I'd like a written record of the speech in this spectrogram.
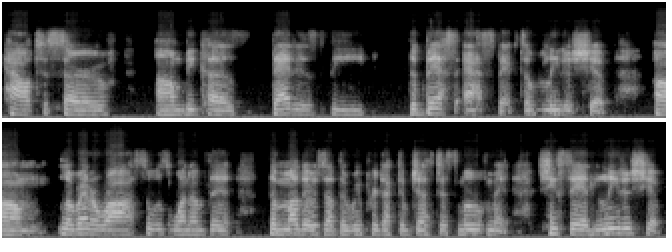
how to serve, um, because that is the the best aspect of leadership. Um, Loretta Ross, who was one of the the mothers of the reproductive justice movement, she said leadership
